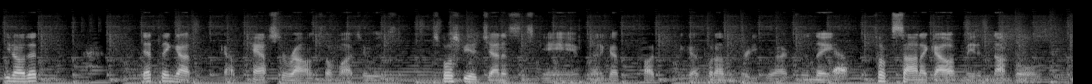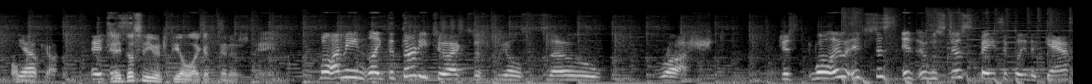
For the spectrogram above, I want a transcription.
Which, you know that that thing got got passed around so much. It was supposed to be a Genesis game, then it got put, it got put on the 32X, and then they Yeah. took Sonic out and made it Knuckles. Oh Yep. my god! It And it doesn't even feel like a finished game. Well, I mean, like the 32X just feels so rushed. Just well, it, it's just it, it was just basically the gas,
